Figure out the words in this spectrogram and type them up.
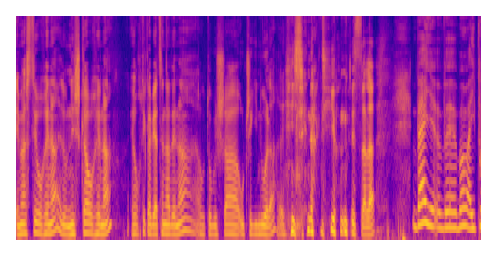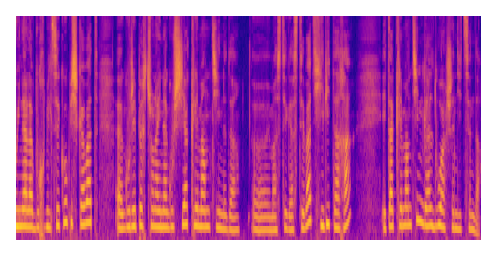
emazte horrena, edo neska horrena, e, hortik abiatzen da dena, autobusa utsegin duela, eh? izenak dion bezala. Bai, be, bon, ipuina labur biltzeko, pixka bat, uh, gure pertsona inagusia Clementine da uh, emazte gazte bat, hiritarra, eta Clementin galdua senditzen da.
